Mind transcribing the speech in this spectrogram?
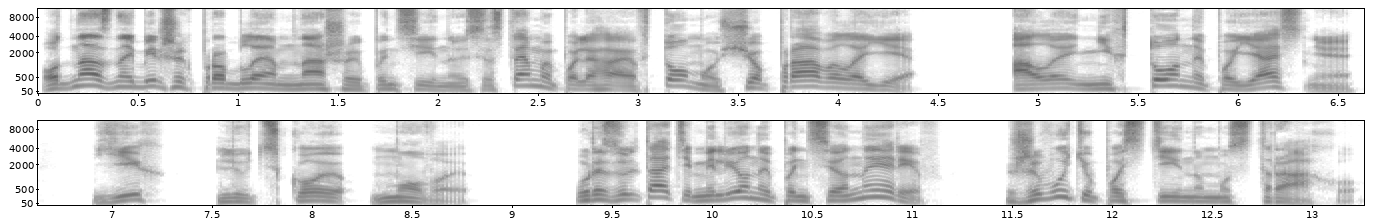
Одна з найбільших проблем нашої пенсійної системи полягає в тому, що правила є, але ніхто не пояснює їх людською мовою. У результаті мільйони пенсіонерів живуть у постійному страху,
